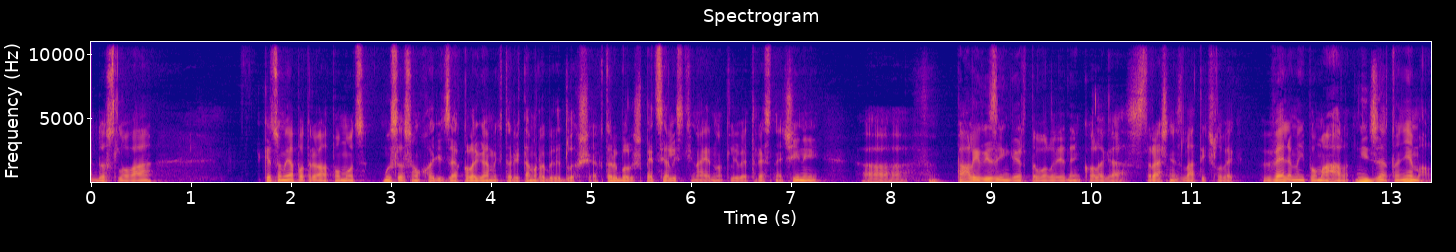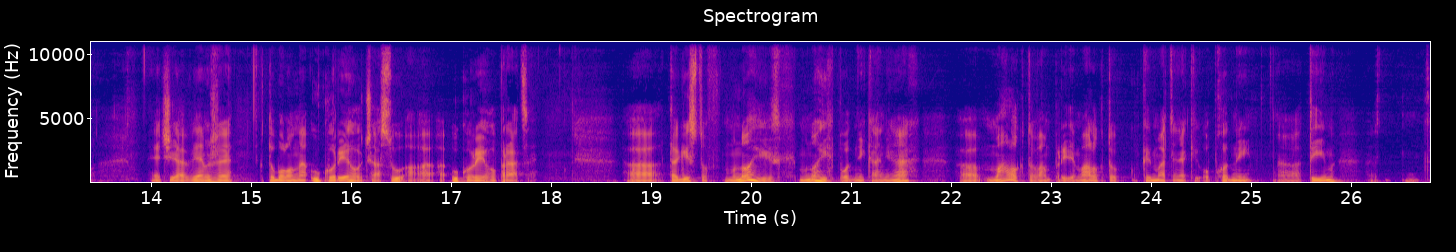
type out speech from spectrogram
doslova. Keď som ja potreboval pomoc, musel som chodiť za kolegami, ktorí tam robili dlhšie, a ktorí boli špecialisti na jednotlivé trestné činy. Pali Wiesinger, to bol jeden kolega, strašne zlatý človek. Veľa mi pomáhal, nič za to nemal. Či ja viem, že to bolo na úkor jeho času a, a úkor jeho práce. takisto v mnohých, mnohých podnikaniach málo kto vám príde, málo kto, keď máte nejaký obchodný tím,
